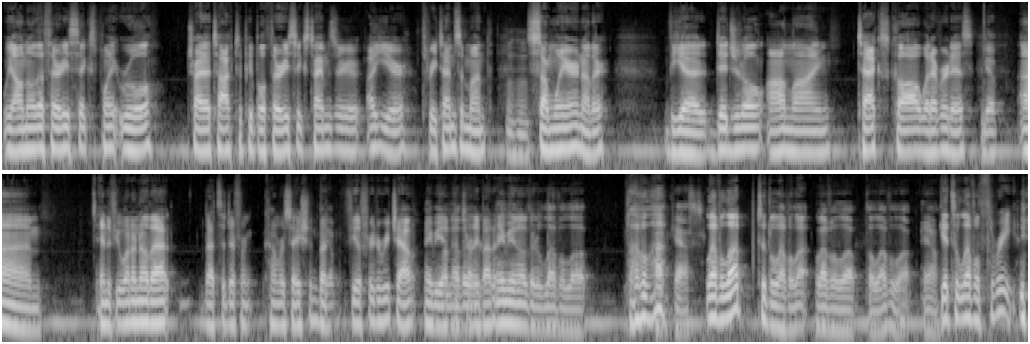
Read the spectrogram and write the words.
We all know the 36 point rule. Try to talk to people 36 times a year, three times a month, Mm-hmm. some way or another, via digital, online, text, call, whatever it is. Yep. Um, and if you want to know that, that's a different conversation. But feel free to reach out. Maybe Love another. you about it. Maybe another level up level up, podcast. level up to the level up. Level up. The level up. Yeah. Get to level three.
